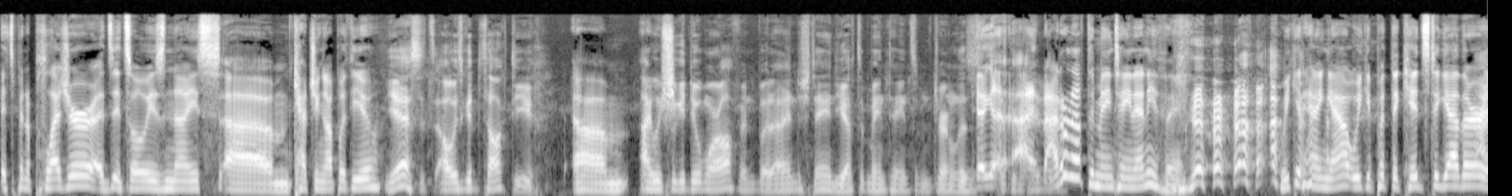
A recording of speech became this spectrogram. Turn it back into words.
it's been a pleasure. It's, it's always nice um, catching up with you. Yes, it's always good to talk to you. Um, I wish wish we could do it more often, but I understand you have to maintain some journalism. I, I don't have to maintain anything. we could hang out. We could put the kids together, I-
